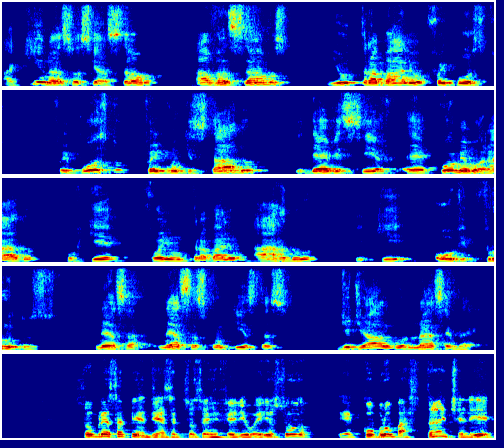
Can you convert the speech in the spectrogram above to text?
aqui na associação, avançamos e o trabalho foi posto. Foi posto, foi conquistado e deve ser é, comemorado, porque foi um trabalho árduo e que houve frutos nessa, nessas conquistas de diálogo na Assembleia. Sobre essa pendência que o senhor se referiu aí, o senhor é, cobrou bastante ali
